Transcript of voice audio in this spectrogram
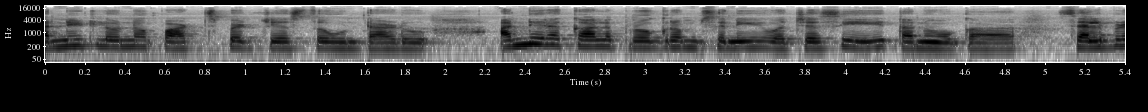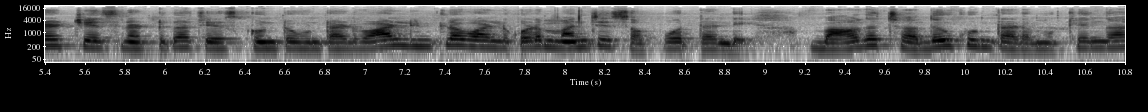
అన్నిట్లోనూ పార్టిసిపేట్ చేస్తూ ఉంటాడు. అన్ని రకాల ప్రోగ్రామ్స్ని వచ్చేసి తను ఒక సెలబ్రేట్ చేసినట్టుగా చేసుకుంటూ ఉంటాడు. వాళ్ళ ఇంట్లో వాళ్ళు కూడా మంచి సపోర్ట్ అండి. బాగా చదువుకుంటాడు. ముఖ్యంగా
